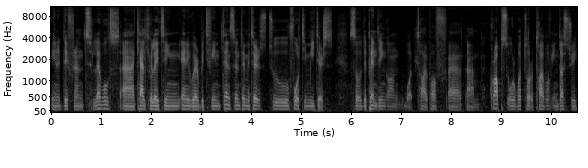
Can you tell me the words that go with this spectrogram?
in different levels, uh, calculating anywhere between 10 centimeters to 40 meters. So depending on what type of uh, um, crops or what type of industry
